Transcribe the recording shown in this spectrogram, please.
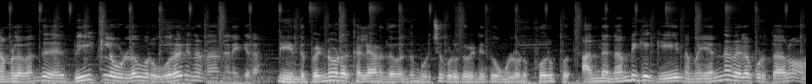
நம்மளை வந்து வீட்டில் உள்ள ஒரு உறவினனாக நினைக்கிறாங்க. நீ இந்த பெண்ணோட கல்யாணத்தை வந்து முடிச்சு கொடுக்க வேண்டியது உங்களோட பொறுப்பு. அந்த நம்பிக்கைக்கு நம்ம என்ன விலை கொடுத்தாலும்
